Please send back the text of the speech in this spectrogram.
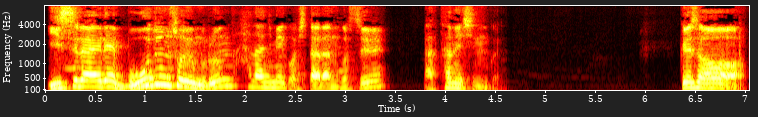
이스라엘의 모든 소유물은 하나님의 것이다라는 것을 나타내시는 거예요. 그래서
